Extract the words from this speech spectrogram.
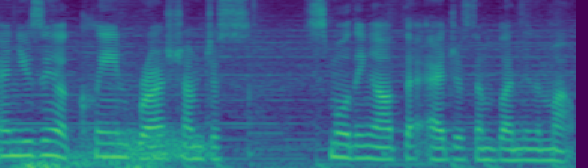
And using a clean brush, I'm just smoothing out the edges and blending them out.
